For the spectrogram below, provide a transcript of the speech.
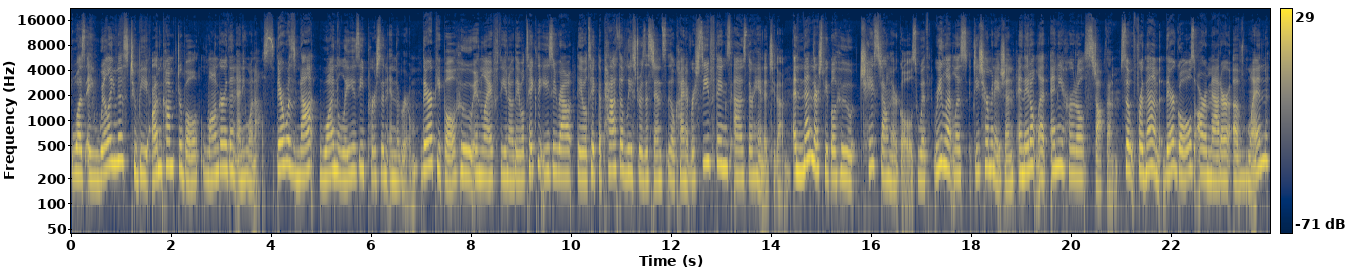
was a willingness to be uncomfortable longer than anyone else. There was not one lazy person in the room. There are people who in life, you know, they will take the easy route, they will take the path of least resistance, they'll kind of receive things as they're handed to them. And then there's people who chase down their goals with relentless determination and they don't let any hurdle stop them. So for them, their goals are a matter of when,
